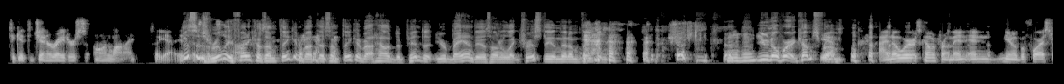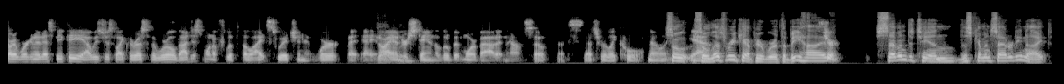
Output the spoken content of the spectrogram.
to get the generators online. So yeah, this is really funny because I'm thinking about this. I'm thinking about how dependent your band is on electricity, and then I'm thinking, mm-hmm. you know where it comes from. Yeah, I know where it's coming from, and and you know before I started working at SPP, I was just like the rest of the world. I just want to flip the light switch and it worked. But exactly. I understand a little bit more about it now, so that's that's really cool. No, so yeah. so let's recap here. We're at the Beehive. Sure seven to 10 mm-hmm. this coming Saturday night.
